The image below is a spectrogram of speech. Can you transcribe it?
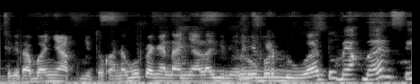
cerita banyak gitu karena gue pengen nanya lagi nih, lo berdua tuh banyak banget sih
